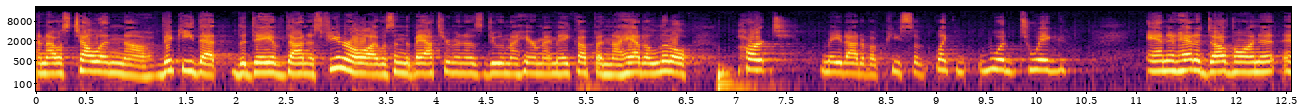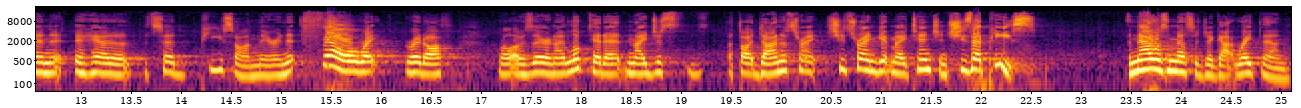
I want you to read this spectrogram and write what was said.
And I was telling uh, Vicki that the day of Donna's funeral, I was in the bathroom and I was doing my hair, and my makeup, and I had a little heart made out of a piece of like wood twig, and it had a dove on it, and it, it had a it said peace on there, and it fell right right off while I was there, and I looked at it, and I just I thought Donna's trying. She's trying to get my attention. She's at peace, and that was the message I got right then.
